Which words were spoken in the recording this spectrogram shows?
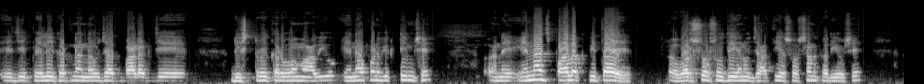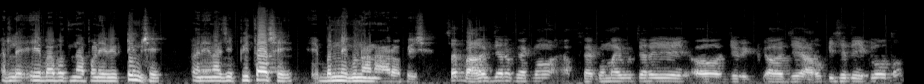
એ જે પહેલી ઘટના નવજાત બાળક જે ડિસ્ટ્રોય કરવામાં આવ્યું એના પણ વિક્ટીમ છે અને એના જ પાલક પિતાએ વર્ષો સુધી એનું જાતીય શોષણ કર્યું છે. એટલે એ બાબતના પણ એ વિક્ટીમ છે અને એના જે પિતા છે એ બંને ગુનાના આરોપી છે. સર બાળક જ્યારે ફેંકવામાં ફેંકવામાં આવ્યું ત્યારે જે આરોપી છે તે એકલો હતો?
